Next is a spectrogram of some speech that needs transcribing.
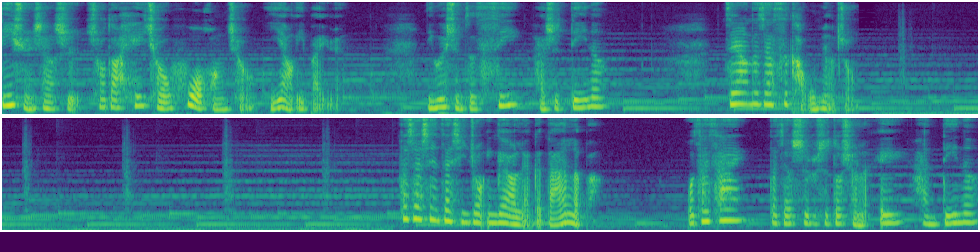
D 选项是抽到黑球或黄球一样一百元，你会选择 C 还是 D 呢？再让大家思考五秒钟。大家现在心中应该有两个答案了吧？我猜猜大家是不是都选了 A 和 D 呢？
